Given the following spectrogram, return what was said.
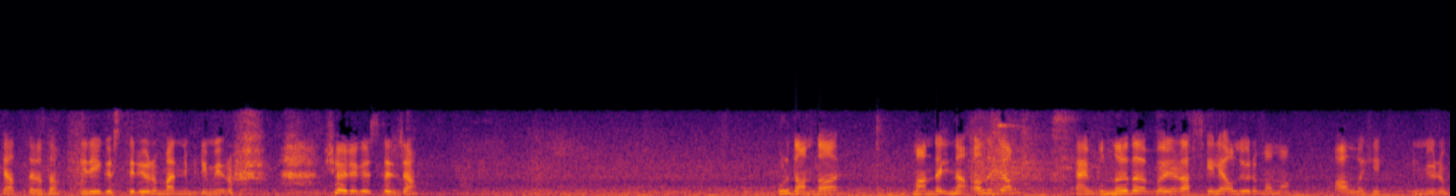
fiyatları da nereye gösteriyorum ben de bilemiyorum. Şöyle göstereceğim. Buradan da mandalina alacağım. Yani bunları da böyle rastgele alıyorum ama vallahi bilmiyorum.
